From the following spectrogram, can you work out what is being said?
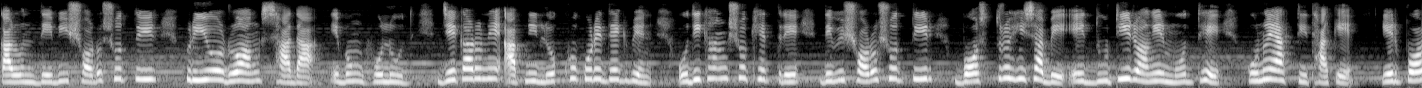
কারণ দেবী সরস্বতীর প্রিয় রং সাদা এবং হলুদ। যে কারণে আপনি লক্ষ্য করে দেখবেন, অধিকাংশ ক্ষেত্রে দেবী সরস্বতীর বস্ত্র হিসাবে এই দুটি রঙের মধ্যে কোনো একটি থাকে। এরপর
